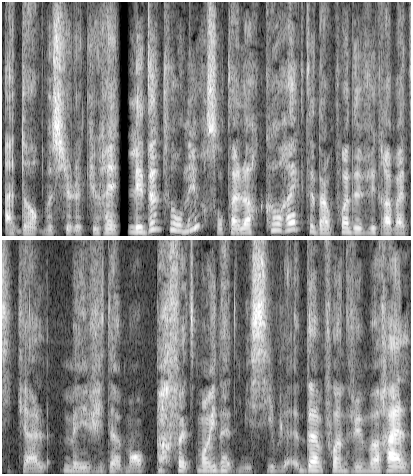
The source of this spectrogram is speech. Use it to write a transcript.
adorent monsieur le curé. Les deux tournures sont alors correctes d'un point de vue grammatical, mais évidemment parfaitement inadmissibles d'un point de vue moral.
